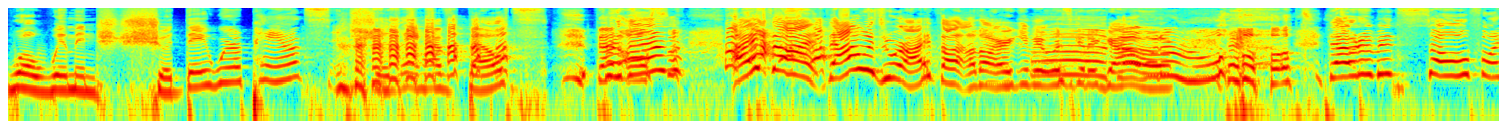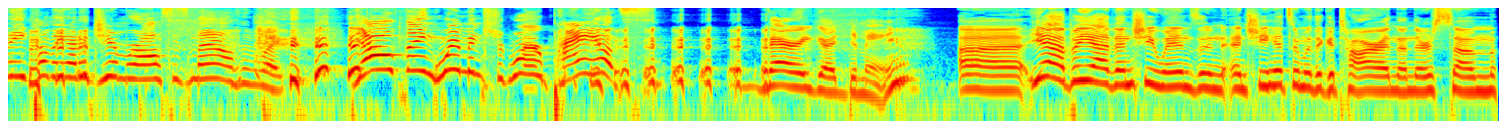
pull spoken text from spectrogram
well, women should they wear pants and should they have belts for them? I thought that was where I thought the argument was going to go. That would have ruled. That would have been so funny coming out of Jim Ross's mouth. Of like, y'all think women should wear pants? Very good to me. Uh, yeah, but yeah, then she wins and, and she hits him with a guitar, and then there's some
